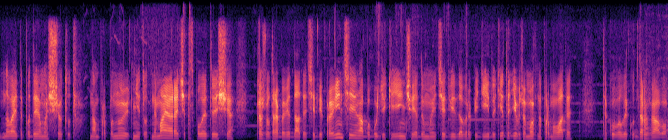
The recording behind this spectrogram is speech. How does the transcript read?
Давайте подивимось, що тут нам пропонують. Ні, тут немає Речі Посполитої ще. Кажу, треба віддати ці дві провінції, або будь-які інші, я думаю, ці дві добре підійдуть, і тоді вже можна формувати таку велику державу.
